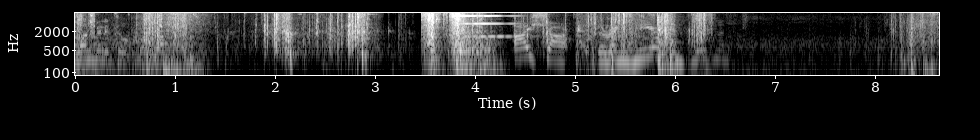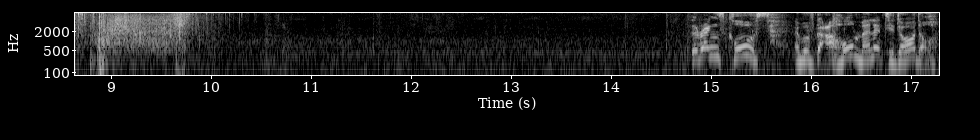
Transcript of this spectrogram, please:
One minute till close. Eye sharp. The ring's near and. The ring's close, and we've got a whole minute to dawdle.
